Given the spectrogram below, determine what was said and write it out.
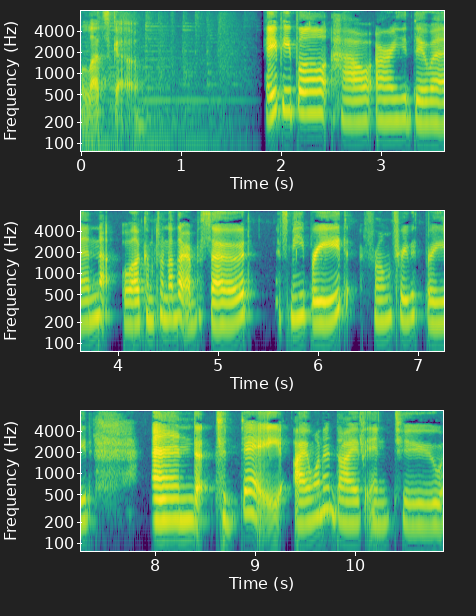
Let's go. Hey people, how are you doing? Welcome to another episode. It's me, Breed, from Free with Breed. And today I want to dive into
